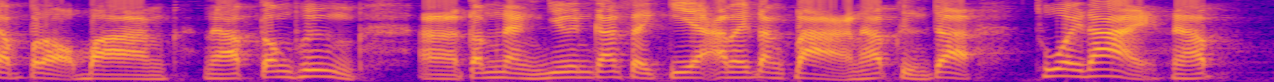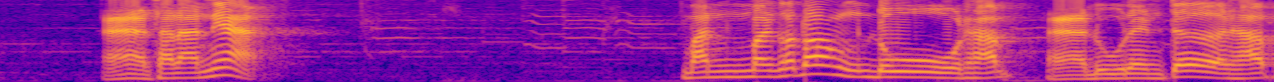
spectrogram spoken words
จะเปราะบางนะครับ ต้องพึ่งตำแหน่งยืนการใส่เกียร์อะไรต่างๆนะครับ ถึงจะช่วยได้นะครับอ่าฉะนั้นเนี่ย มันมันก็ต้องดูนะครับอ่าดูเรนเจอร์นะครับ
